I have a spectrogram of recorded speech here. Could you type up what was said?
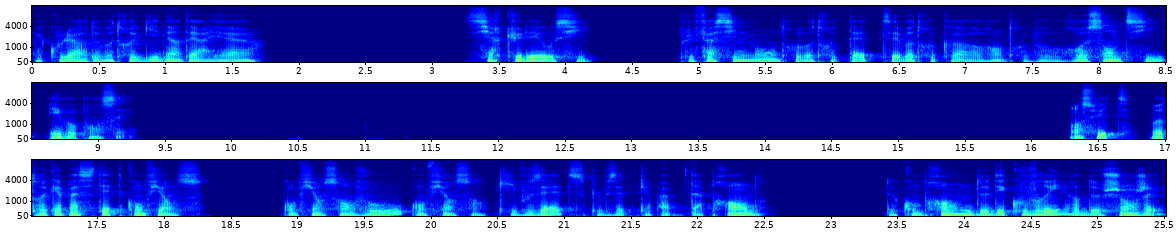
la couleur de votre guide intérieur. Circulez aussi plus facilement entre votre tête et votre corps, entre vos ressentis et vos pensées. Ensuite, votre capacité de confiance. Confiance en vous, confiance en qui vous êtes, ce que vous êtes capable d'apprendre, de comprendre, de découvrir, de changer.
